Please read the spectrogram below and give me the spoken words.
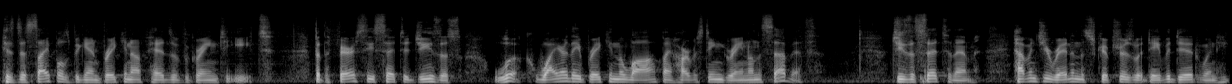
his disciples began breaking off heads of grain to eat. But the Pharisees said to Jesus, "Look, why are they breaking the law by harvesting grain on the Sabbath?" Jesus said to them, Haven't you read in the scriptures what David did when he,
